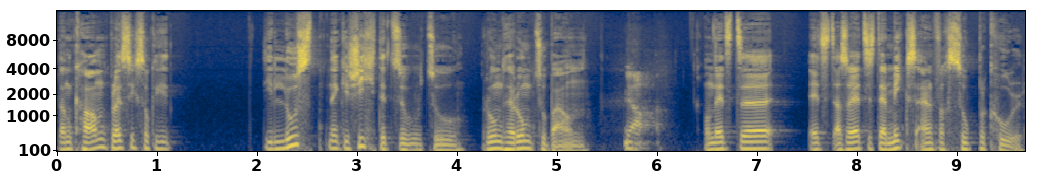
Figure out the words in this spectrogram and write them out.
dann kam plötzlich so die Lust, eine Geschichte zu, zu rundherum zu bauen. Ja. Und jetzt, äh, jetzt, also jetzt ist der Mix einfach super cool.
